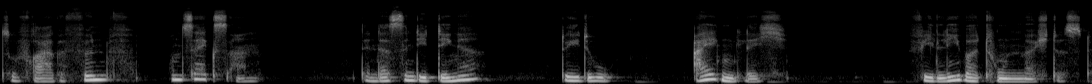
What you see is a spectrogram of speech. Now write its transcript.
zu Frage 5 und 6 an. Denn das sind die Dinge, die du eigentlich viel lieber tun möchtest.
